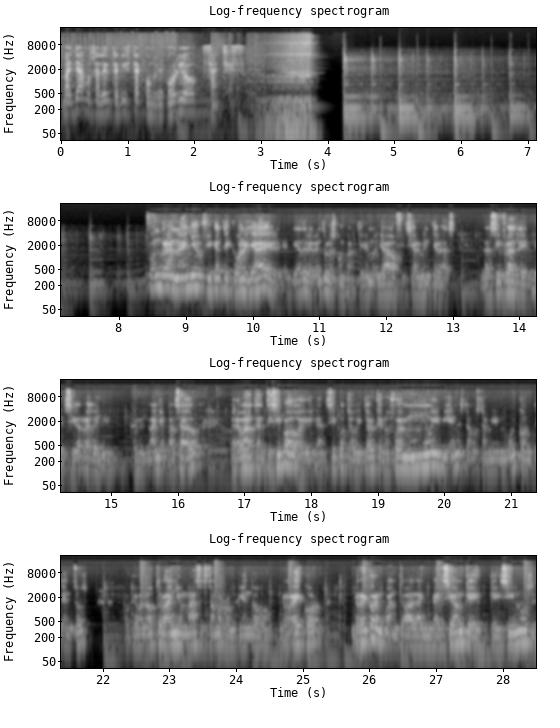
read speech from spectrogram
vayamos a la entrevista con Gregorio Sánchez. Fue un gran año, fíjate que bueno, ya el, día del evento les compartiremos ya oficialmente las, las cifras de, cierre del, del año pasado, pero bueno, te anticipo y anticipo a tu auditor que nos fue muy bien, estamos también muy contentos, porque bueno, otro año más estamos rompiendo récord, récord en cuanto a la inversión que, que hicimos,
